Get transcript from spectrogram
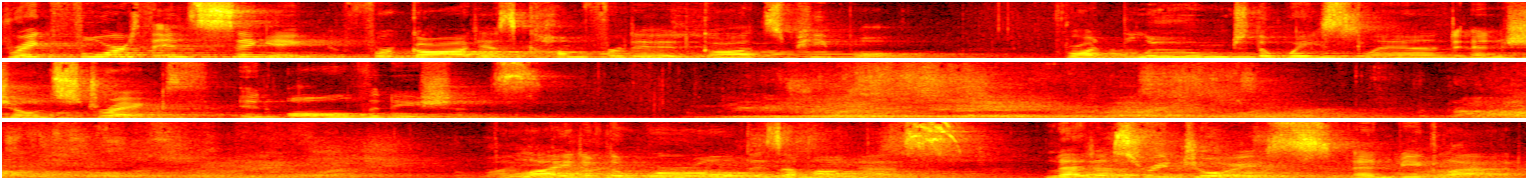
Break forth in singing, for God has comforted God's people, brought bloom to the wasteland, and shown strength in all the nations. We rejoice today, for Christ is born. The The light of the world is among us. Let us rejoice and be glad.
